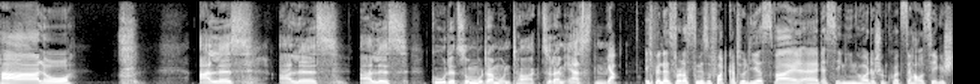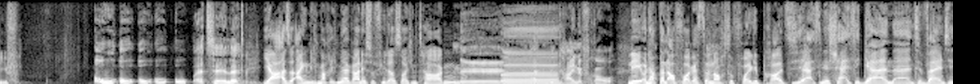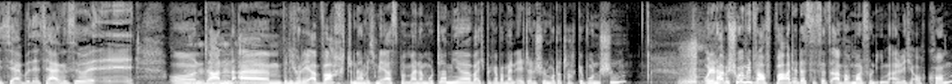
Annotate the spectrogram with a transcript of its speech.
Hallo. Alles, alles, alles Gute zum Muttermundtag. Zu deinem ersten. Ja, ich bin jetzt froh, dass du mir sofort gratulierst, weil äh, deswegen ging heute schon kurz der Haussegen schief. Oh, oh, oh, oh, oh, erzähle. Ja, also eigentlich mache ich mir ja gar nicht so viel aus solchen Tagen. Nee, Äh. wie keine Frau. Nee, und hab dann auch vorgestern noch so voll geprahlt. Ja, ist mir scheißegal, Mann, zu Valentinstag oder Tagen so. Äh. Und dann ähm, bin ich heute erwacht und habe ich mir erst mit meiner Mutter mir, weil ich bin gerade bei meinen Eltern einen schönen Muttertag gewünscht. Und dann habe ich schon irgendwie drauf gewartet, dass das jetzt einfach mal von ihm eigentlich auch kommt.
